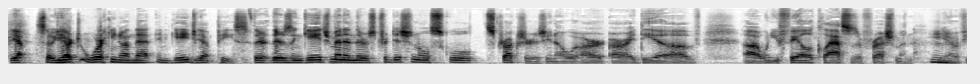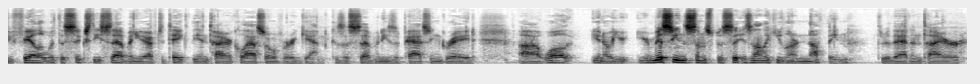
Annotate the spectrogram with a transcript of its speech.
Yeah. So you're yep. working on that engagement yep. piece. There, there's engagement and there's traditional school structures. You know, our our idea of uh, when you fail a class as a freshman, mm-hmm. you hmm. know, if you fail it with a 67, you have to take the entire class over again because a 70 is a passing grade. Uh, well, you know, you're, you're missing some specific. It's not like you learn nothing through that entire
